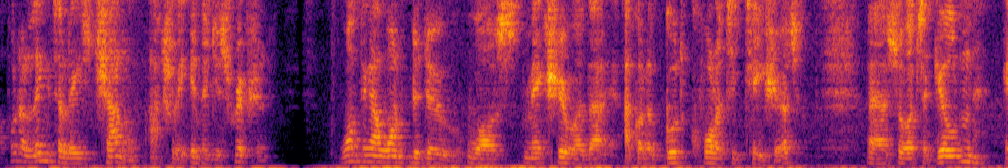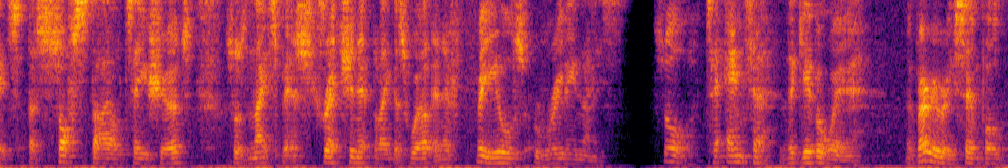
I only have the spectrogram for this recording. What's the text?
I'll put a link to Lee's channel actually in the description. One thing I wanted to do was make sure that I got a good quality t-shirt. Uh, so it's a Gildan, it's a soft style t-shirt, so it's a nice bit of stretch in it like as well and it feels really nice. So to enter the giveaway, very very simple,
